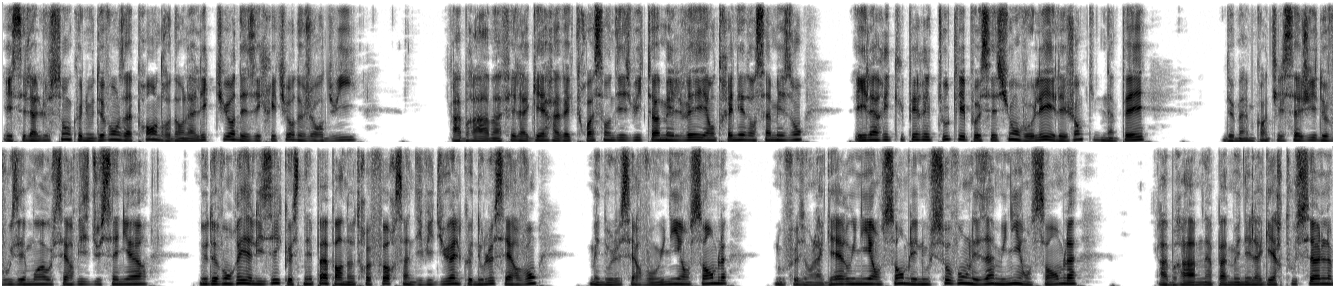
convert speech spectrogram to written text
et c'est la leçon que nous devons apprendre dans la lecture des Écritures d'aujourd'hui. Abraham a fait la guerre avec 318 hommes élevés et entraînés dans sa maison, et il a récupéré toutes les possessions volées et les gens kidnappés. De même, quand il s'agit de vous et moi au service du Seigneur, nous devons réaliser que ce n'est pas par notre force individuelle que nous le servons, mais nous le servons unis ensemble, nous faisons la guerre unis ensemble et nous sauvons les âmes unis ensemble. Abraham n'a pas mené la guerre tout seul.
